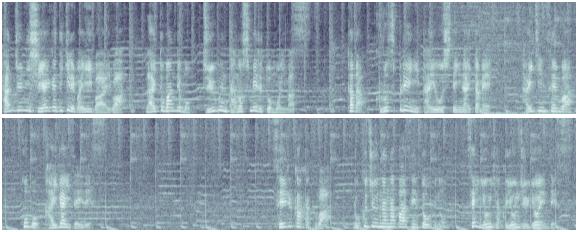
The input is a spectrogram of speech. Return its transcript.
単純に試合ができればいい場合はライト版でも十分楽しめると思います。ただクロスプレイに対応していないため対人戦はほぼ海外勢です。セール価格は67%オフの1444円です。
